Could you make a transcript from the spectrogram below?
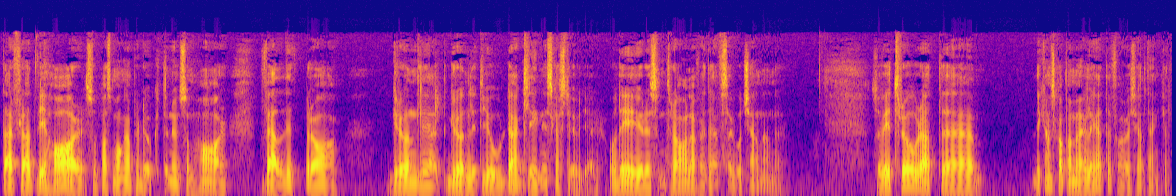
Därför att vi har så pass många produkter nu som har väldigt bra grundligt, grundligt gjorda kliniska studier. Och det är ju det centrala för ett EFSA-godkännande. Så vi tror att eh, det kan skapa möjligheter för oss helt enkelt.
